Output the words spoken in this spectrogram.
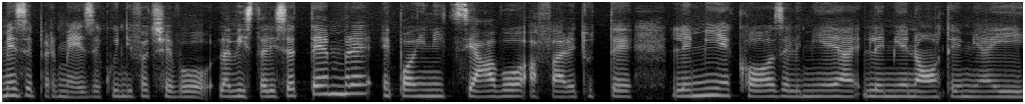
mese per mese, quindi facevo la vista di settembre e poi iniziavo a fare tutte le mie cose, le mie, le mie note, miei,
